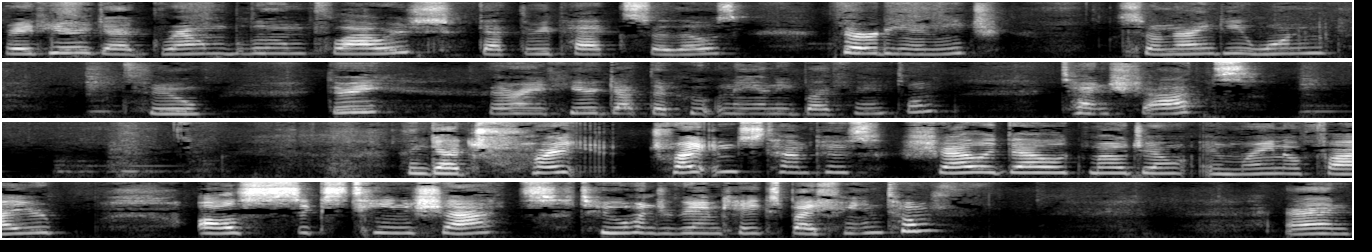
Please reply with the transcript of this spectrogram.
right here, got ground bloom flowers. Got three packs of those, 30 in each. So 91, 2, 3. Then right here, got the Hootenanny by Phantom, 10 shots. And got Triton's Tempest, Shallydalic Mojo, and Rain of Fire. All 16 shots, 200 gram cakes by Phantom. And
